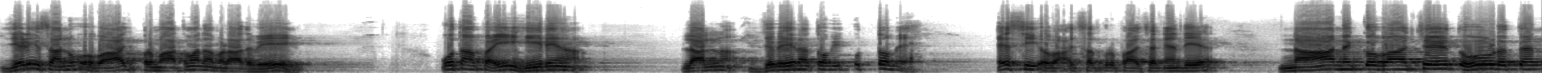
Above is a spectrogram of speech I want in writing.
ਜਿਹੜੀ ਸਾਨੂੰ ਆਵਾਜ਼ ਪ੍ਰਮਾਤਮਾ ਨਾਲ ਮਿਲਾ ਦੇਵੇ, ਉਹ ਤਾਂ ਭਾਈ ਹੀਰਿਆਂ, ਲਾਲਾਂ ਜਵੇਹਰਾਂ ਤੋਂ ਵੀ ਉੱਤਮ ਹੈ। ਐਸੀ ਆਵਾਜ਼ ਸਤਿਗੁਰੂ ਪਾਤਸ਼ਾਹ ਕਹਿੰਦੇ ਆ, ਨਾਨਕ ਵਾਚੇ ਧੂੜ ਤਨ।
